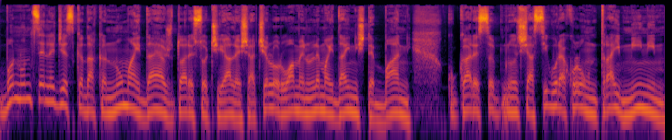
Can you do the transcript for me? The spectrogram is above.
bă, nu înțelegeți că dacă nu mai dai ajutoare sociale și acelor oameni nu le mai dai niște bani cu care să-și asigure acolo un trai minim,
